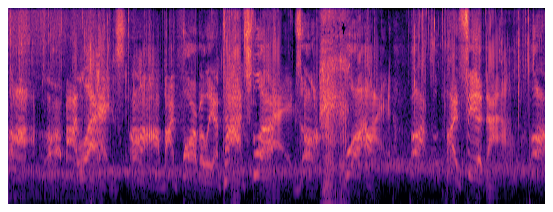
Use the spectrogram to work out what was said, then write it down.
Ah, oh, my legs. Ah, my formerly attached legs. Ah, why? Ah, I see it now. Ah,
